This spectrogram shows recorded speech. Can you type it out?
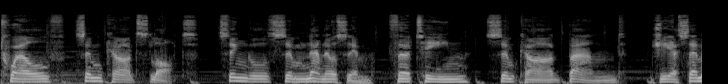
12 SIM card slot, single SIM nano SIM, 13 SIM card band, GSM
